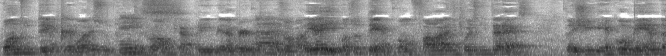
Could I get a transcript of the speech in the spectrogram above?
Quanto tempo demora isso tudo, Isso. João? Que é a primeira pergunta que É. o pessoal fala. E aí, quanto tempo? Vamos falar de coisa que interessa. Então a gente recomenda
